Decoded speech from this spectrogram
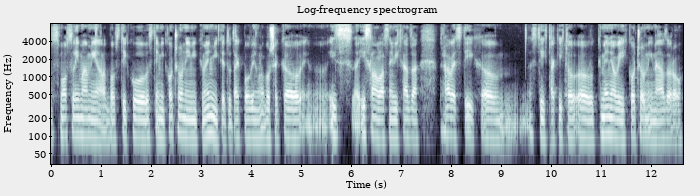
s moslimami alebo styku s tými kočovnými kmeňmi, keď to tak poviem, lebo však is, islám vlastne vychádza práve z tých, z tých takýchto kmeňových kočovných názorov.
